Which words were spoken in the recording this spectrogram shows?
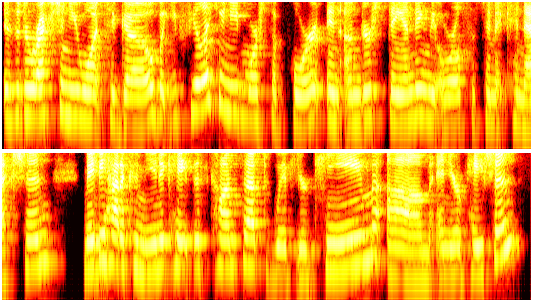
is a direction you want to go, but you feel like you need more support in understanding the oral systemic connection, maybe how to communicate this concept with your team um, and your patients,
